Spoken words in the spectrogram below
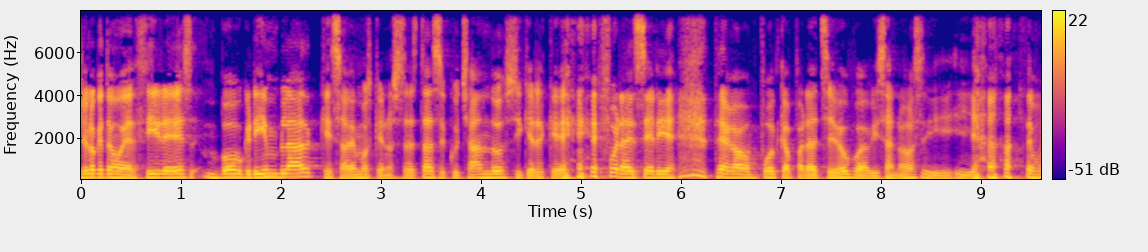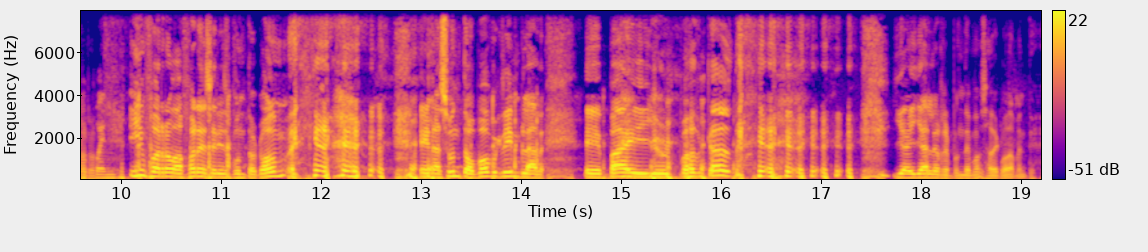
Yo lo que tengo que decir es Bob Greenblatt, que sabemos que nos estás escuchando. Si quieres que fuera de serie te haga un podcast para HBO, pues avísanos y, y ya hacemos claro. cuenta en asunto Bob Greenblatt eh, buy your podcast y ahí ya le respondemos adecuadamente.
